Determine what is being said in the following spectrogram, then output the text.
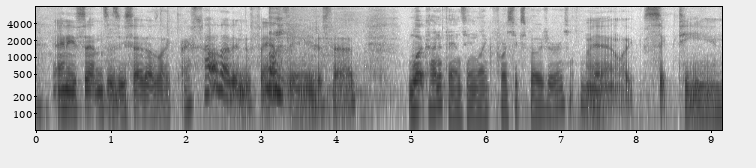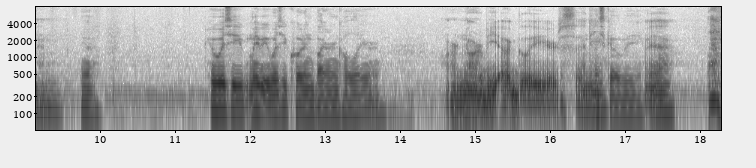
any sentences he said, I was like, I saw that in the fanzine he just had. What kind of fanzine? Like Forced Exposure or something? Yeah, like sick teen and Yeah. Who was he? Maybe was he quoting Byron Coley or or Narby Ugly or just any. Yeah.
